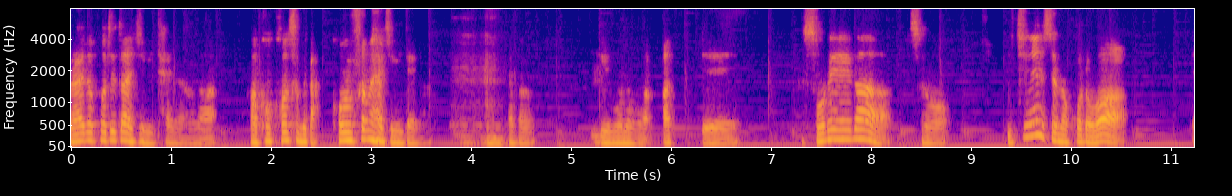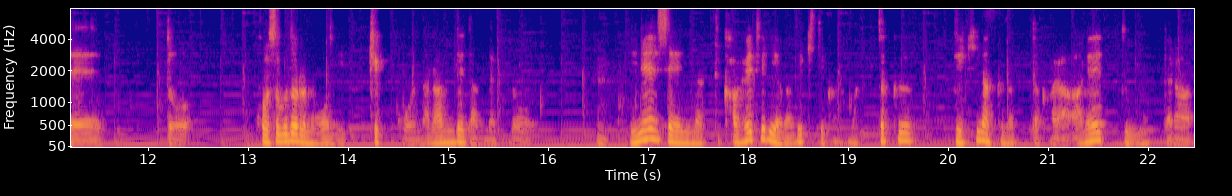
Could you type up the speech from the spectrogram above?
フライドポテト味みたいなのが、あ、ココンソメか、コンソメ味みたいな、なんか、いうものがあって、それが、その、1年生の頃は、えーっと、高速道路の方に結構並んでたんだけど、2年生になってカフェテリアができてから全くできなくなったから、あれ？って思ったら、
